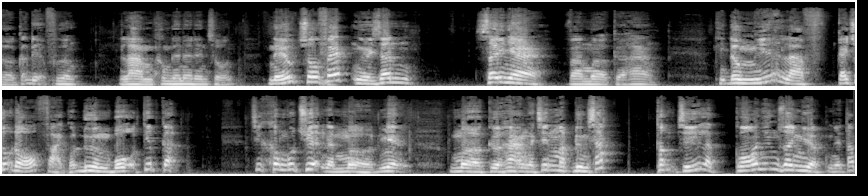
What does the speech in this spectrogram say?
ở các địa phương làm không đến nơi đến chốn. Nếu cho phép người dân xây nhà và mở cửa hàng thì đồng nghĩa là cái chỗ đó phải có đường bộ tiếp cận chứ không có chuyện là mở nhận mở cửa hàng ở trên mặt đường sắt thậm chí là có những doanh nghiệp người ta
